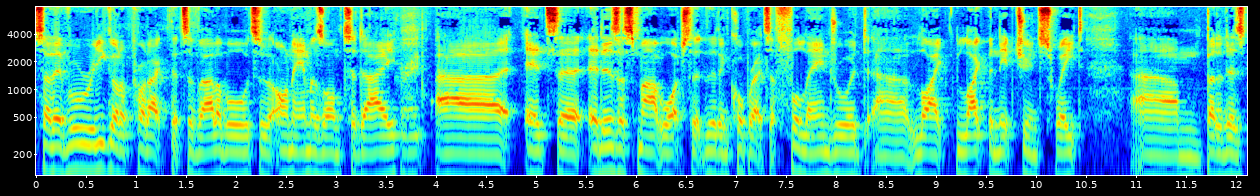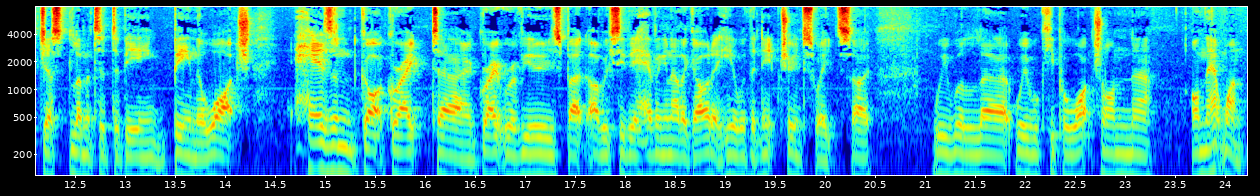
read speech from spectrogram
so they've already got a product that's available. It's on Amazon today. Right. Uh, it's a it is a smartwatch that, that incorporates a full Android uh, like like the Neptune suite. Um, but it is just limited to being being the watch hasn't got great uh, great reviews, but obviously they're having another go at it here with the Neptune suite. So we will uh, we will keep a watch on uh, on that one.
